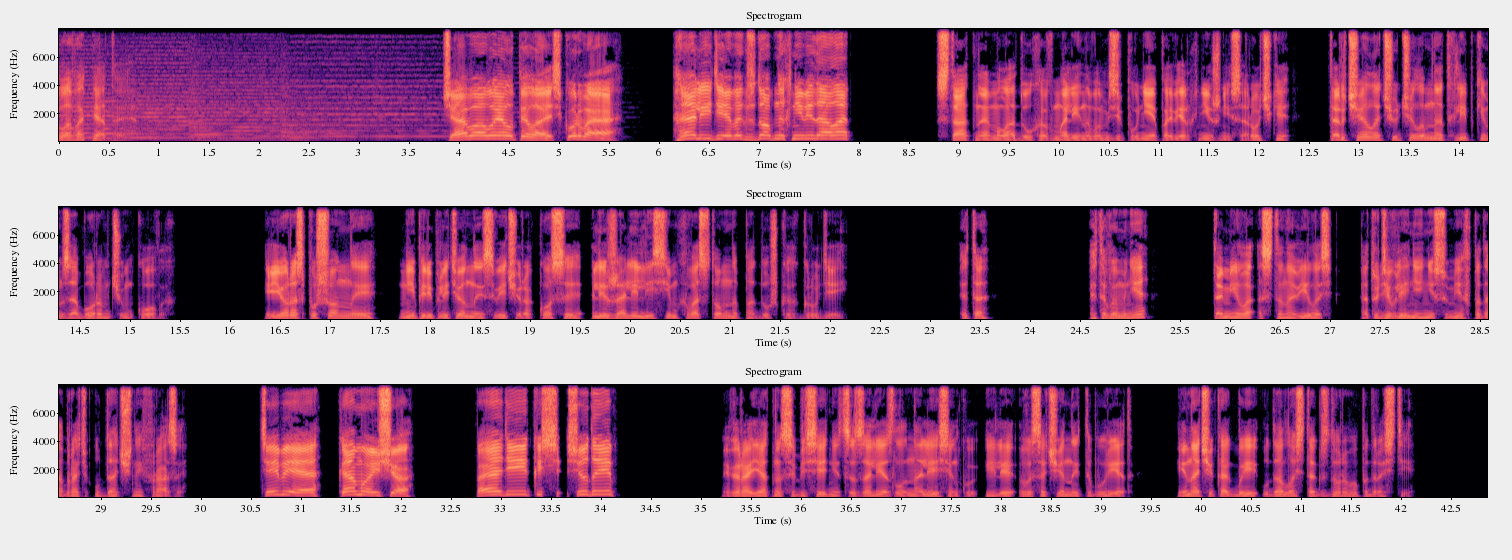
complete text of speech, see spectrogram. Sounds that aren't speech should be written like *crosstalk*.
Глава пятая. «Чего вылпилась, курва? Али девок сдобных не видала?» Статная молодуха в малиновом зипуне поверх нижней сорочки торчала чучелом над хлипким забором Чумковых. Ее распушенные, непереплетенные с вечера косы лежали лисьим хвостом на подушках грудей. «Это... это вы мне?» Томила остановилась, от удивления не сумев подобрать удачной фразы. «Тебе! Кому еще? Пойди-ка сюда!» Вероятно, собеседница залезла на лесенку или высоченный табурет, иначе как бы ей удалось так здорово подрасти.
